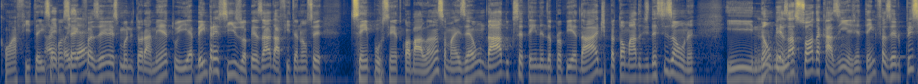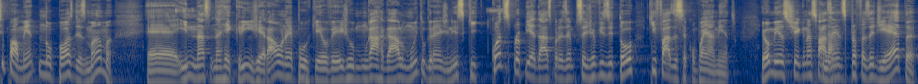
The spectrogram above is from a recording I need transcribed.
Com a fita aí você consegue é. fazer esse monitoramento e é bem preciso, apesar da fita não ser 100% com a balança, mas é um dado que você tem dentro da propriedade para tomada de decisão, né? E não uhum. pesar só da casinha, a gente tem que fazer principalmente no pós-desmama é, e na, na recria em geral, né? Porque eu vejo um gargalo muito grande nisso, que quantas propriedades, por exemplo, você já visitou que faz esse acompanhamento? Eu mesmo chego nas fazendas para fazer dieta,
